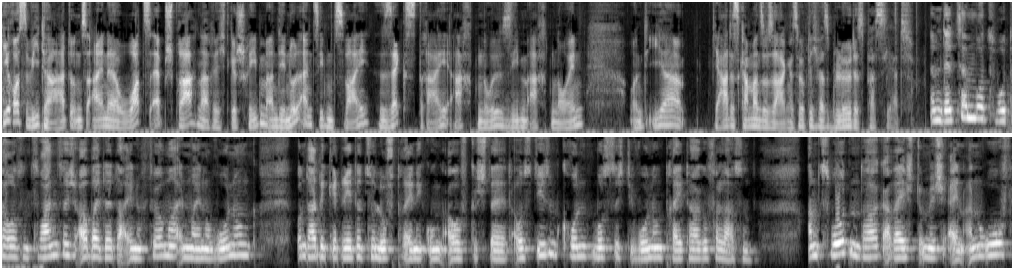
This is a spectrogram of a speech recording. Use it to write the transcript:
Die Roswitha hat uns eine WhatsApp-Sprachnachricht geschrieben an die 0172 6380 789 und ihr ja, das kann man so sagen. Ist wirklich was Blödes passiert. Im Dezember 2020 arbeitete eine Firma in meiner Wohnung und hatte Geräte zur Luftreinigung aufgestellt. Aus diesem Grund musste ich die Wohnung drei Tage verlassen. Am zweiten Tag erreichte mich ein Anruf,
